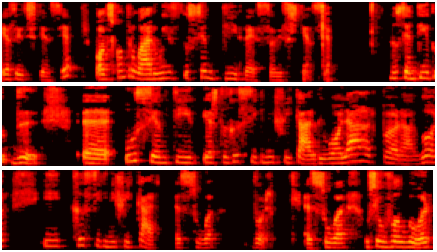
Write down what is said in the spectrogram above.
essa existência. Podes controlar o, o sentir dessa existência no sentido de uh, o sentir, este ressignificar, de olhar para a dor e ressignificar a sua dor, a sua, o seu valor,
